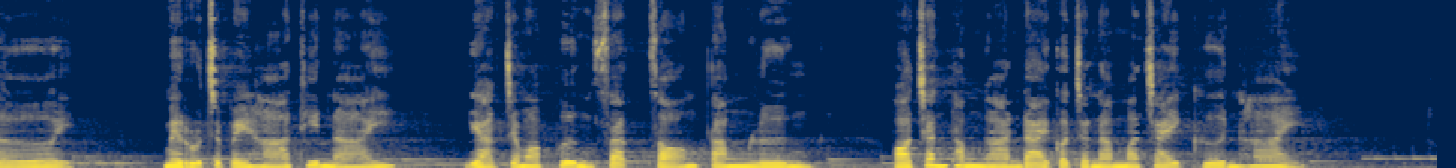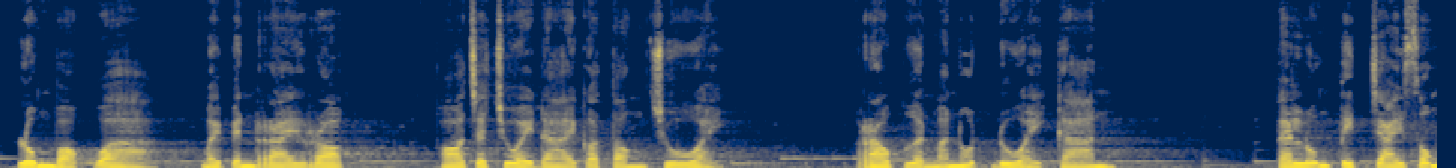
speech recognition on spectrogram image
เลย ไม่รู้จะไปหาที่ไหน อยากจะมาพึ่งสักสองตำลึง พอฉันทำงานได้ก็จะนำมาใช้คืนให้ ลุงบอกว่าไม่เป็นไรหรอก พอจะช่วยได้ก็ต้องช่วย เราเพื่อนมนุษย์ด้วยกัน แต่ลุงติดใจสง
